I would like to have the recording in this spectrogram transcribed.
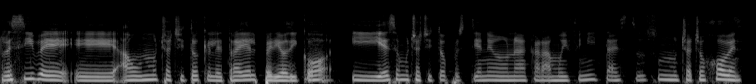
recibe eh, a un muchachito que le trae el periódico y ese muchachito pues tiene una cara muy finita, esto es un muchacho joven.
